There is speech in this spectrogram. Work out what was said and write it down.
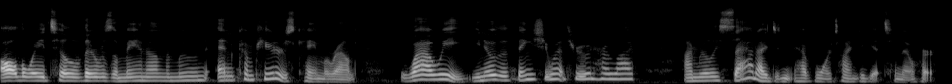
all the way till there was a man on the moon and computers came around. Wowee, you know the things she went through in her life? I'm really sad I didn't have more time to get to know her.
